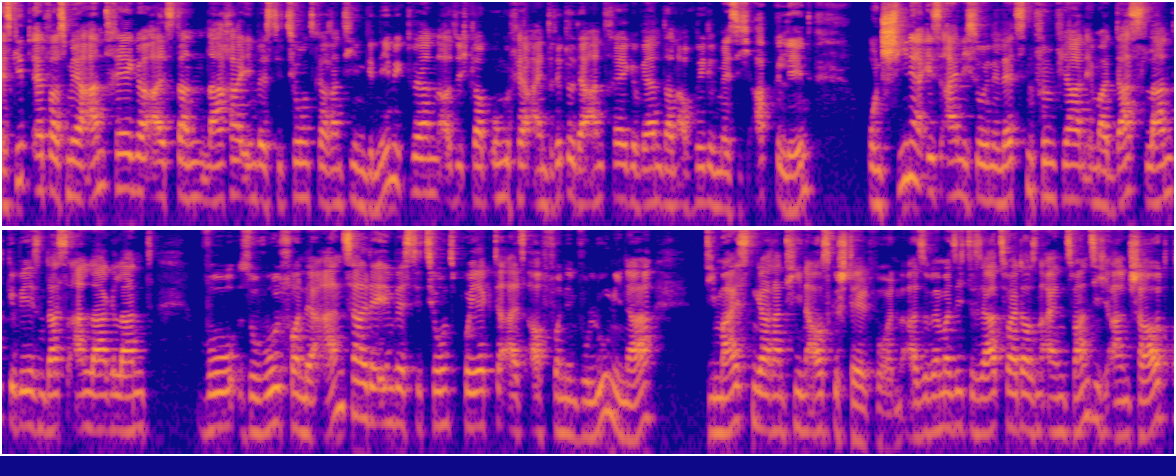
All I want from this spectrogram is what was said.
es gibt etwas mehr Anträge, als dann nachher Investitionsgarantien genehmigt werden. Also ich glaube, ungefähr ein Drittel der Anträge werden dann auch regelmäßig abgelehnt. Und China ist eigentlich so in den letzten fünf Jahren immer das Land gewesen, das Anlageland, wo sowohl von der Anzahl der Investitionsprojekte als auch von den Volumina die meisten Garantien ausgestellt wurden. Also wenn man sich das Jahr 2021 anschaut,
